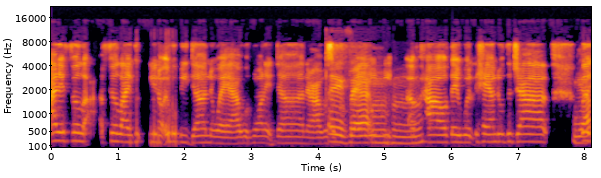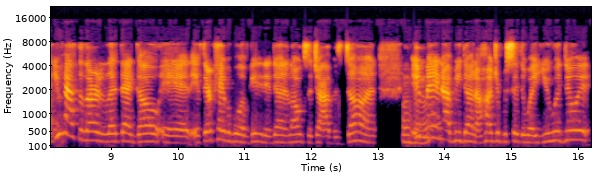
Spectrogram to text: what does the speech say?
I didn't feel feel like you know it would be done the way I would want it done, or I was afraid mm-hmm. of how they would handle the job. Yep. But you have to learn to let that go, and if they're capable of getting it done, as long as the job is done, mm-hmm. it may not be done hundred percent the way you would do it,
